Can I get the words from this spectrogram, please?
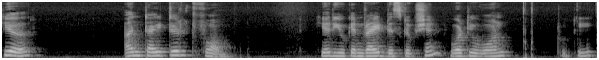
Here untitled form. Here you can write description what you want to take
